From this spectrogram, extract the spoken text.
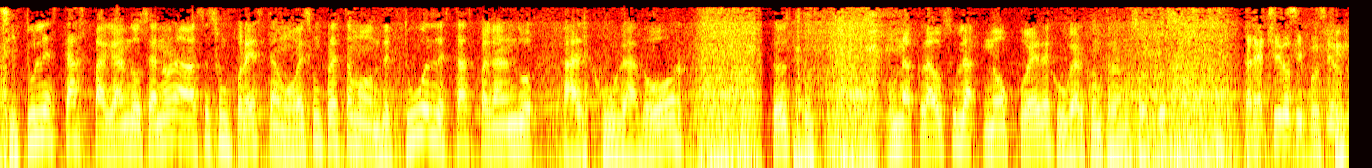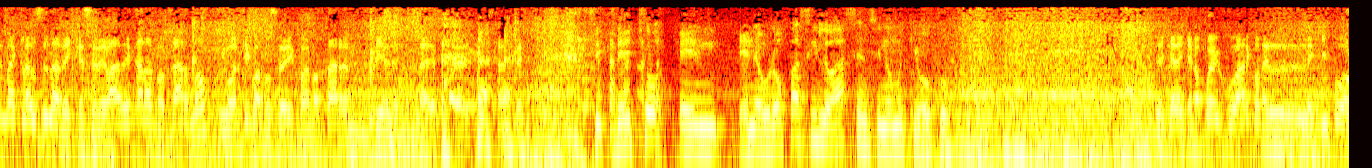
si tú le estás pagando o sea no nada más es un préstamo es un préstamo donde tú le estás pagando al jugador entonces pues una cláusula no puede jugar contra nosotros Estaría chido si pusieran una cláusula de que se le va a dejar anotar, ¿no? Igual que cuando se dejó anotar en, en la época de Cristante. Sí, de hecho, en, en Europa sí lo hacen, si no me equivoco. ¿De que, de que no pueden jugar con el equipo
